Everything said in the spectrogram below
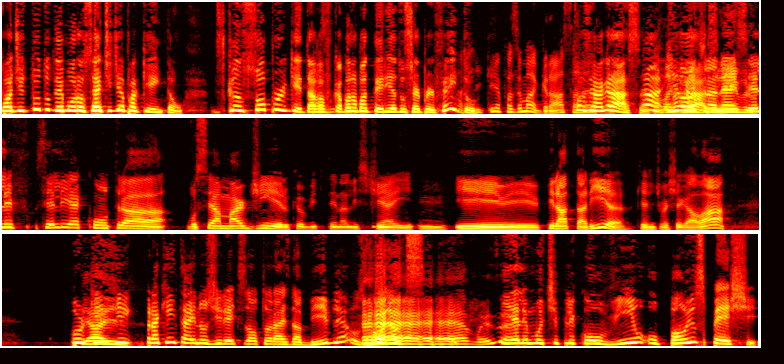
Pode tudo, demorou sete dias pra quê, então? Descansou por quê? Tava acabando a bateria do ser perfeito? Achei que ia fazer uma graça. Fazer né? a graça. Ah, Mas e outra, graça. né? Se ele, se ele é contra você amar dinheiro, que eu vi que tem na listinha aí, Hum. e pirataria, que a gente vai chegar lá, por E que, pra quem tá aí nos direitos autorais da Bíblia, os royalties, É, pois é. e ele multiplicou o vinho, o pão e os peixes.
